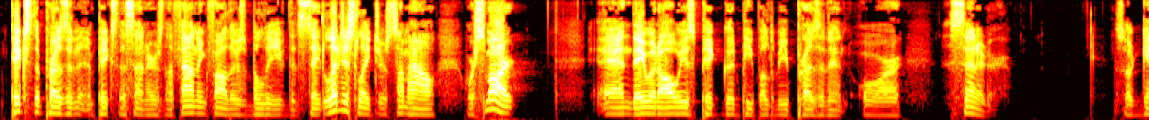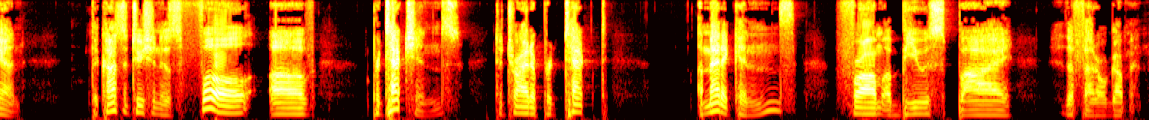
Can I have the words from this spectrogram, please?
picks the president and picks the senators. And the founding fathers believed that state legislatures somehow were smart and they would always pick good people to be president or senator. So again, the Constitution is full of protections to try to protect Americans from abuse by the federal government.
